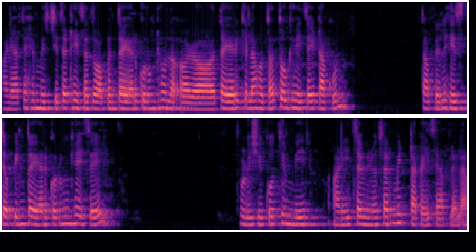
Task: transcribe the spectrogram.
आणि आता हे मिरचीचा ठेचा जो आपण तयार करून ठेवला तयार केला होता तो घ्यायचा आहे टाकून. तर आपल्याला हे स्टपिंग तयार करून घ्यायचं आहे थोडीशी कोथिंबीर आणि चवीनुसार मीठ टाकायचं आहे आपल्याला.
